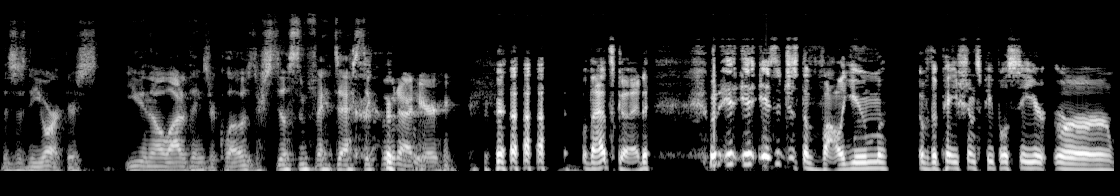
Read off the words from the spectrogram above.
this is New York. There's even though a lot of things are closed, there's still some fantastic food out here. well, that's good. But is it just the volume of the patients people see, or, or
